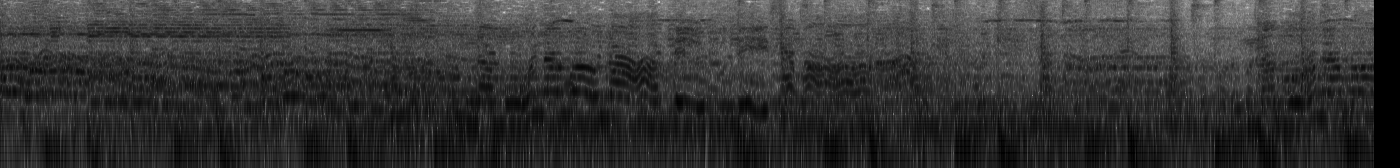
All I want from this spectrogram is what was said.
నమో నమో నా తెలుగుదేశమా? నమో నమో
